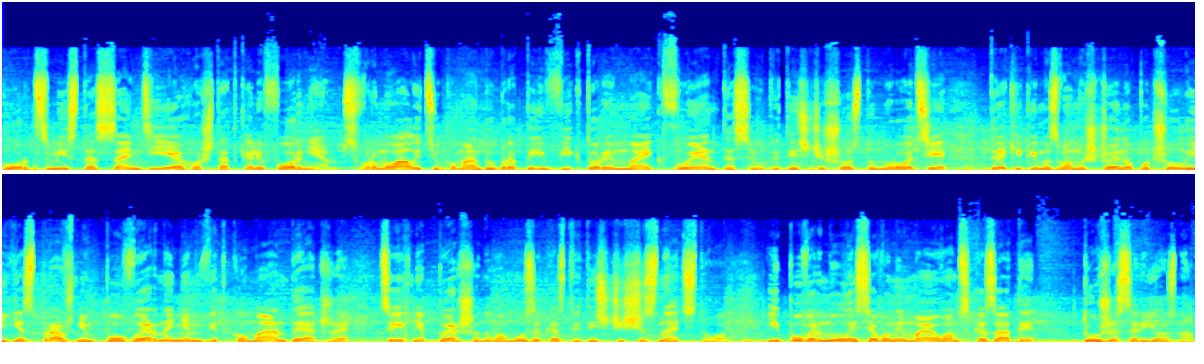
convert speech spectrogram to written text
гурт з міста Сан-Дієго, штат Каліфорнія. Сформували цю команду брати Віктор і Майк Фуентеси у 2006 році. Трек, який ми з вами щойно почули, є справжнім поверненням від команди, адже це їхня перша нова музика з 2016-го. І повернулися вони, маю вам сказати, дуже серйозно.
